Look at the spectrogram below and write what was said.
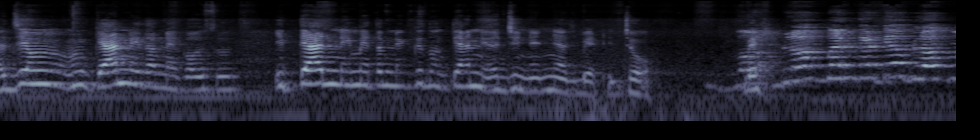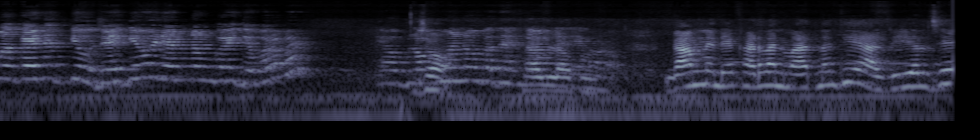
હજી હું હું ક્યારની તમને કહું છું? એ ત્યારની મેં તમને કીધું ત્યારની હજી ને અહીંયા જ બેઠી. જો. બ્લોગ બંધ કરી દો. બ્લોગમાં કઈ નથી કેવું. જે કેવું એમ નામ કહી દો બરોબર? જો. બ્લોગમાં. ગામને દેખાડવાની વાત નથી આ રિયલ છે.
